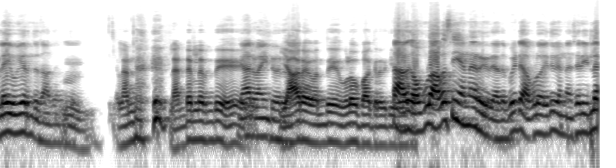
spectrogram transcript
விலை உயர்ந்தது அது. லண்டன் லண்டன்ல இருந்து யார் வாங்கிட்டு வருது? யாரை வந்து உழவு பாக்குறதுக்கு அதுக்கு அவ்வளோ அவசியம் என்ன இருக்குது? அதை போயிட்டு அவ்வளோ இது என்ன? சரி இல்ல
